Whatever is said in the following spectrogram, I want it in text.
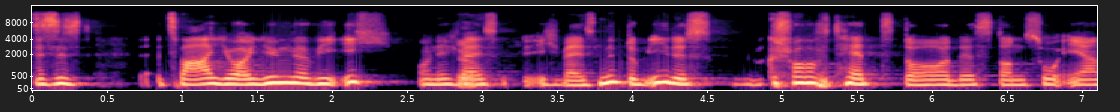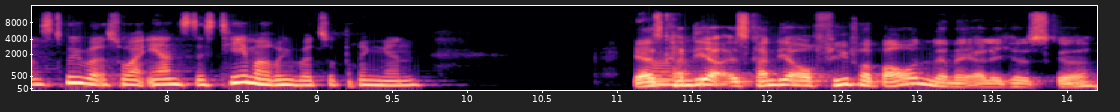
das ist zwei Jahre jünger wie ich. Und ich Ja. weiß, ich weiß nicht, ob ich das geschafft hätte, da das dann so ernst rüber, so ein ernstes Thema rüberzubringen. Ja, es kann, dir, es kann dir auch viel verbauen, wenn man ehrlich ist, gell?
